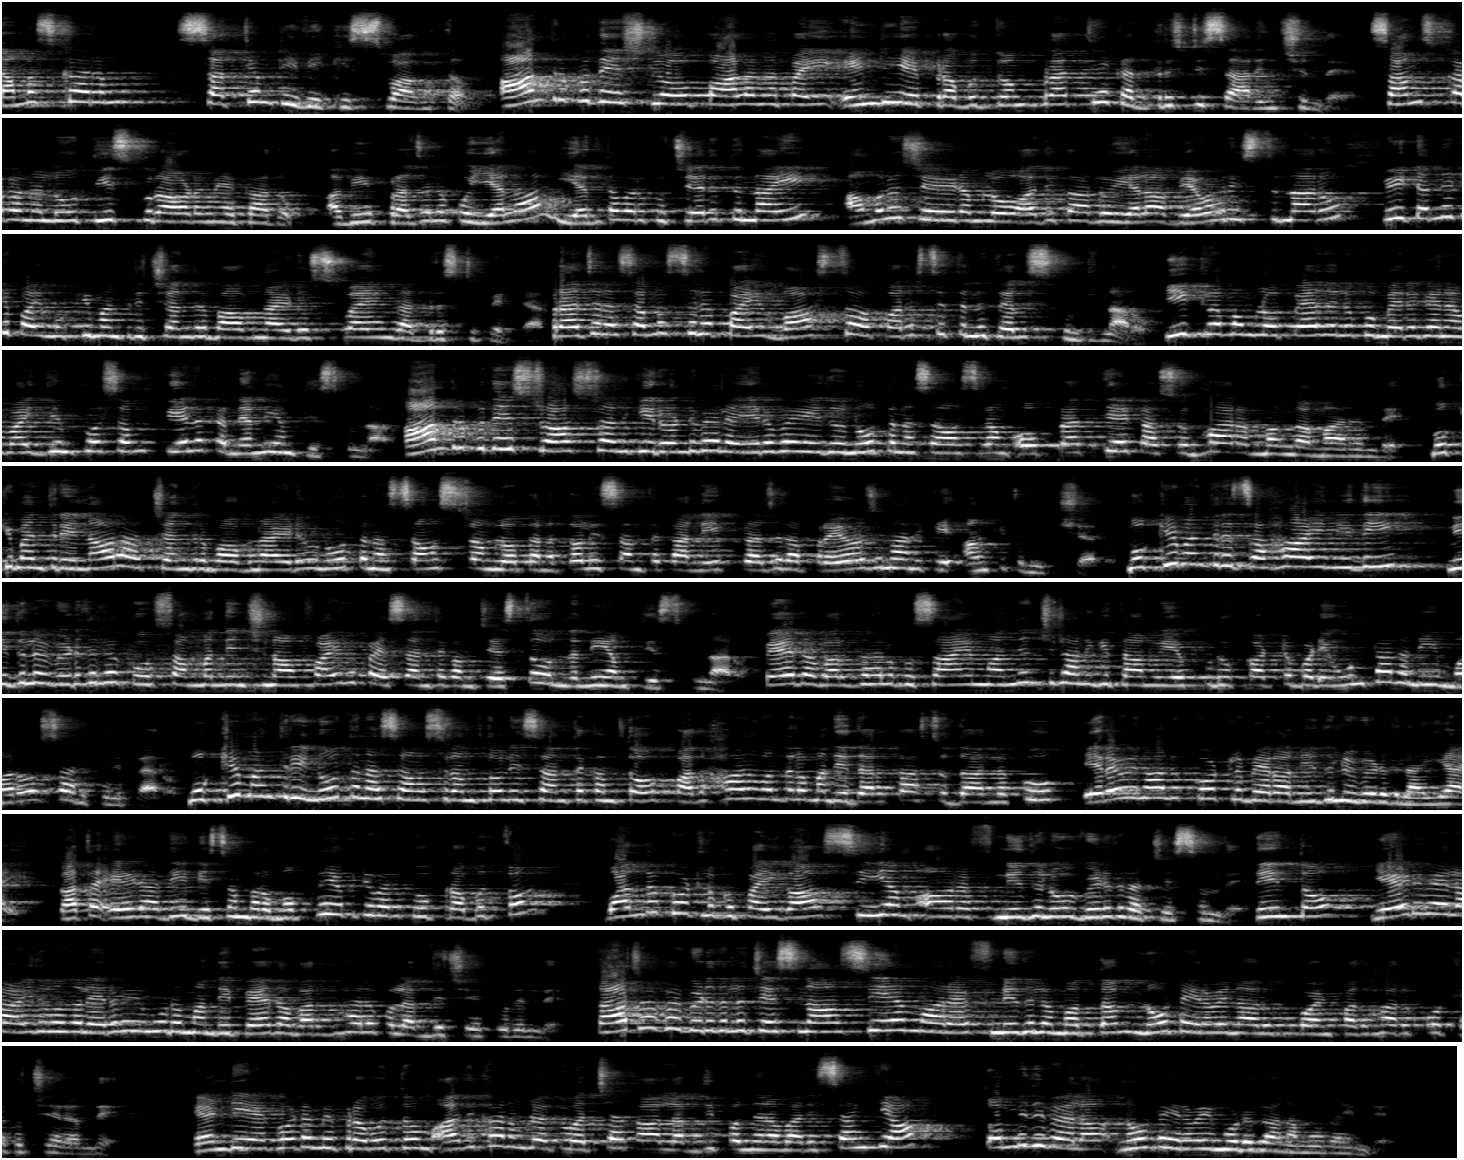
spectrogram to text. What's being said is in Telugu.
నమస్కారం. సత్యం టీవీకి స్వాగతం. ఆంధ్రప్రదేశ్లో పాలనపై ఎన్డీఏ ప్రభుత్వం ప్రత్యేక దృష్టి సారించింది. సంస్కరణలు తీసుకురావడమే కాదు అవి ప్రజలకు ఎలా ఎంతవరకు చేరుతున్నాయి అమలు చేయడంలో అధికారులు ఎలా వ్యవహరిస్తున్నారు వీటన్నిటిపై ముఖ్యమంత్రి చంద్రబాబు నాయుడు స్వయంగా దృష్టి పెట్టారు. ప్రజల సమస్యలపై వాస్తవ పరిస్థితిని తెలుసుకుంటున్నారు. ఈ క్రమంలో పేదలకు మెరుగైన వైద్యం కోసం కీలక నిర్ణయం తీసుకున్నారు. ఆంధ్రప్రదేశ్ రాష్ట్రానికి రెండు వేల ఇరవై ఐదు నూతన సంవత్సరం ఓ ప్రత్యేక శుభారంభంగా మారింది. ముఖ్యమంత్రి నారా చంద్రబాబు నాయుడు నూతన సంవత్సరంలో తన తొలి సంతకాన్ని ప్రజల ప్రయోజనానికి అంకితమిచ్చారు. ముఖ్యమంత్రి సహాయ నిధి నిధుల విడుదలకు సంబంధించిన ఫైల్ పై సంతకం చేస్తూ నిర్ణయం తీసుకున్నారు. పేద వర్గాలకు సాయం అందించడానికి తాను ఎప్పుడు కట్టుబడి ఉంటానని మరోసారి తెలిపారు. ముఖ్యమంత్రి నూతన సంవత్సరం తొలి సంతకంతో పదహారు వందల మంది దరఖాస్తుదారులకు ఇరవై నాలుగు కోట్ల మేర నిధులు విడుదలయ్యాయి. గత ఏడాది డిసెంబర్ ముప్పై ఒకటి వరకు ప్రభుత్వం వంద కోట్లకు పైగా సీఎంఆర్ఎఫ్ నిధులు విడుదల చేసింది. దీంతో ఏడు వేల ఐదు వందల ఇరవై మూడు మంది పేద వర్గాలకు లబ్ధి చేకూరింది. తాజాగా విడుదల చేసిన సీఎంఆర్ఎఫ్ నిధుల మొత్తం నూట ఇరవై నాలుగు పాయింట్ పదహారు కోట్లకు చేరింది. ఎన్డీఏ కూటమి ప్రభుత్వం అధికారంలోకి వచ్చాక లబ్ధి పొందిన వారి సంఖ్య తొమ్మిది వేల నూట ఇరవై మూడుగా నమోదైంది.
